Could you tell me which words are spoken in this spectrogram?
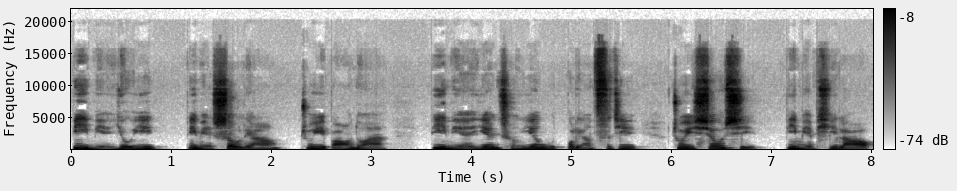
避免诱因，避免受凉，注意保暖，避免烟尘烟雾不良刺激，注意休息，避免疲劳。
